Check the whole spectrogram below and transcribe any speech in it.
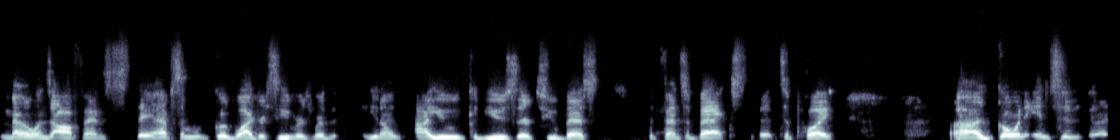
Maryland's offense, they have some good wide receivers where you know IU could use their two best defensive backs to play. Uh, going into uh,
